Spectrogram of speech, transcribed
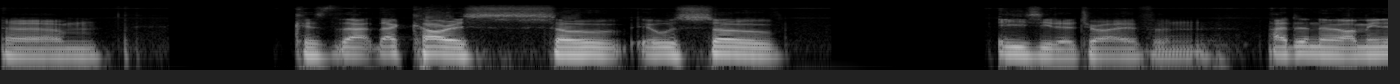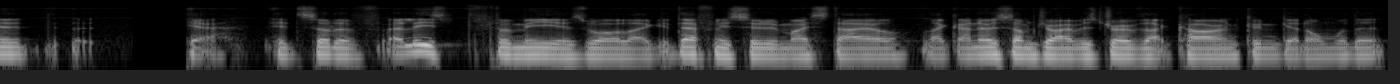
Um, because that that car is so it was so easy to drive, and I don't know. I mean, it, yeah, it's sort of at least for me as well. Like it definitely suited my style. Like I know some drivers drove that car and couldn't get on with it,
